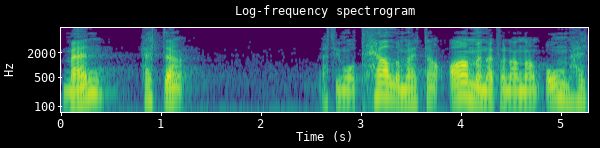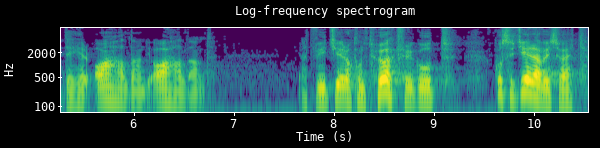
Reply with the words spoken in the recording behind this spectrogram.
Men, hette, at vi må tale om dette, amenna hver annan, om dette her avhaldand i. At vi gjør okkur tøk for god. Hvordan gjør vi så dette?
